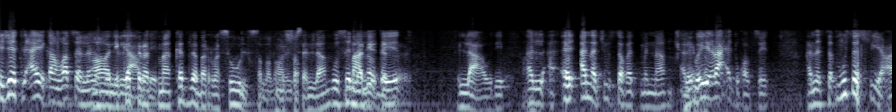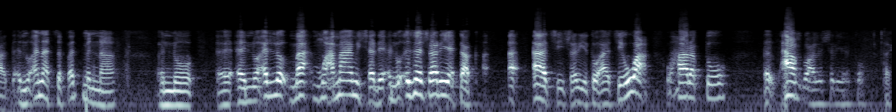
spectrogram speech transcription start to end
إجت الآية كان وصل آه لكثرة. ما كذب الرسول صلى الله عليه وسلم. وصل ما لنقطة بيقدر. اللا عودة ال- أنا شو استفدت منها؟ وهي راحت وخلصت. أنا است... مو تشريع هذا. إنه أنا استفدت منها. إنه آه، إنه قال له ما ما, ما عم يشرع. إنه إذا شريعتك قاسي شريعته قاسي هو وحاربته حافظوا على شريعته. طيب.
